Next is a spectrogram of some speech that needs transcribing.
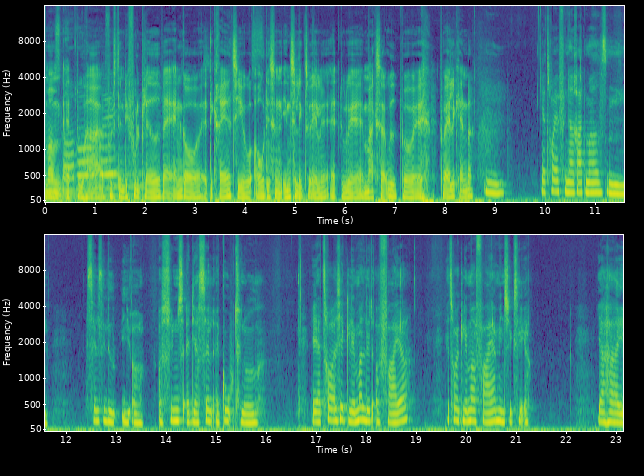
som om, at du har fuldstændig fuld plade, hvad angår øh, det kreative og det sådan intellektuelle, at du øh, makser ud på, øh, på alle kanter. Mm. Jeg tror, jeg finder ret meget sådan selvtillid i at, at synes, at jeg selv er god til noget. Jeg tror også, jeg glemmer lidt at fejre Jeg tror, jeg glemmer at fejre mine succeser. Jeg har øh,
